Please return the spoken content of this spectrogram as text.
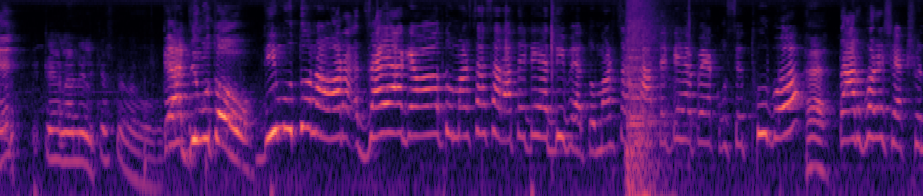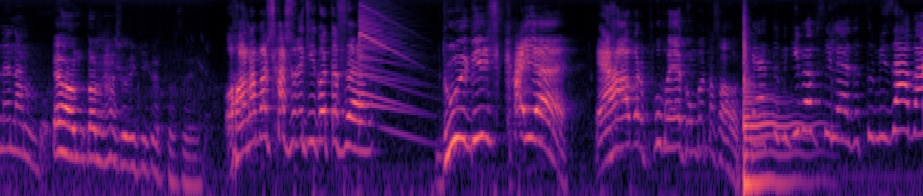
দেন। দিমু তো। দিমু তো না আর যাই আগে তোমার চাচা রাতে টেহা দিবে। তোমার চাচা রাতে টেহা পে কোসে থুবো হ্যাঁ। তারপরে সে নামবো। এখন তোর শাশুড়ি কি করতেছে? ওখানে আমার শাশুড়ি কি করতেছে? দুই ডিশ খাইয়া এহা আবার ফুফাইয়া কম তুমি কি ভাবছিলে যে তুমি যাবা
